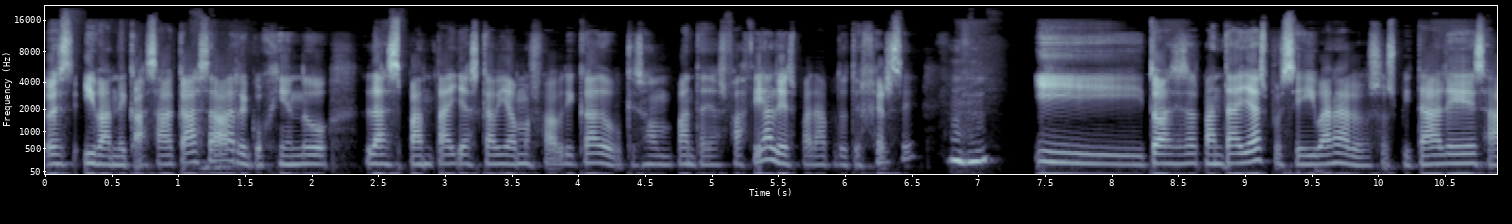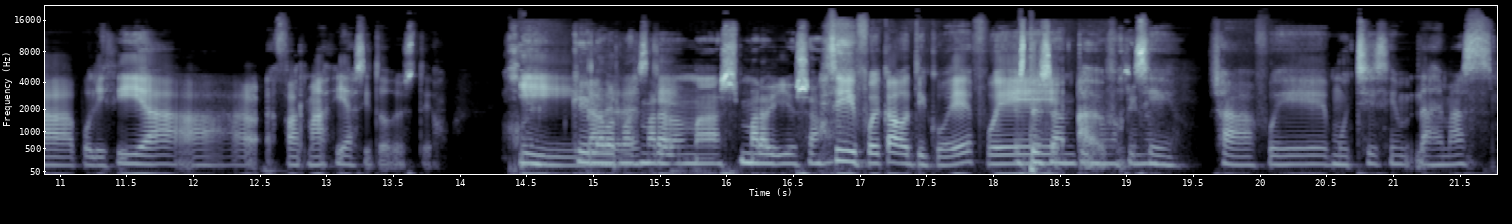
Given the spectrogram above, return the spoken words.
Entonces iban de casa a casa recogiendo las pantallas que habíamos fabricado, que son pantallas faciales para protegerse, Ujú. Y todas esas pantallas pues se iban a los hospitales, a policía, a farmacias y todo esto. Joder, Y qué la labor verdad más, es que- más maravillosa. Sí, fue caótico, ¿eh? Fue Estresante, me ah, imagino. Sí, o sea, fue muchísimo. Además,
